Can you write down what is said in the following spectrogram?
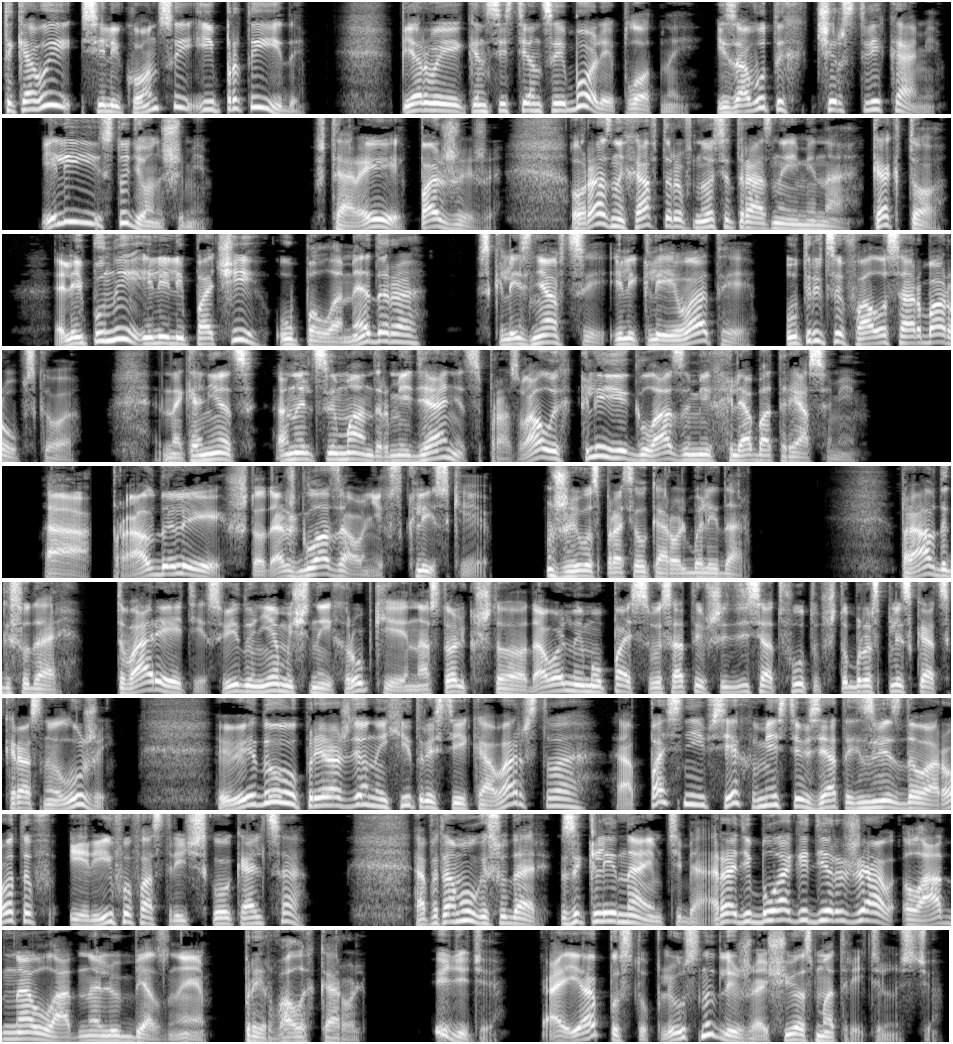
Таковы силиконцы и протеиды. Первые консистенции более плотной, и зовут их черствяками или студенышами. Вторые — пожиже. У разных авторов носят разные имена, как то липуны или липачи у Паламедера, склезнявцы или клееватые у Трицефалоса арборубского. Наконец, анальцимандр-медянец прозвал их клееглазыми хляботрясами. «А правда ли, что даже глаза у них склизкие?» — живо спросил король Болидар. «Правда, государь. Твари эти, с виду немощные и хрупкие, настолько, что довольно ему пасть с высоты в 60 футов, чтобы расплескаться красной лужей, ввиду прирожденной хитрости и коварства, опаснее всех вместе взятых звездоворотов и рифов Астрического кольца. А потому, государь, заклинаем тебя, ради блага держав... Ладно, ладно, любезные, — прервал их король. Идите, а я поступлю с надлежащей осмотрительностью.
